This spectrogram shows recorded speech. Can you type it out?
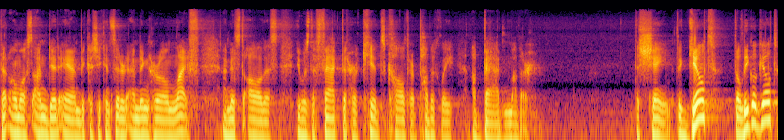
that almost undid Anne because she considered ending her own life amidst all of this. It was the fact that her kids called her publicly a bad mother. The shame, the guilt, the legal guilt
